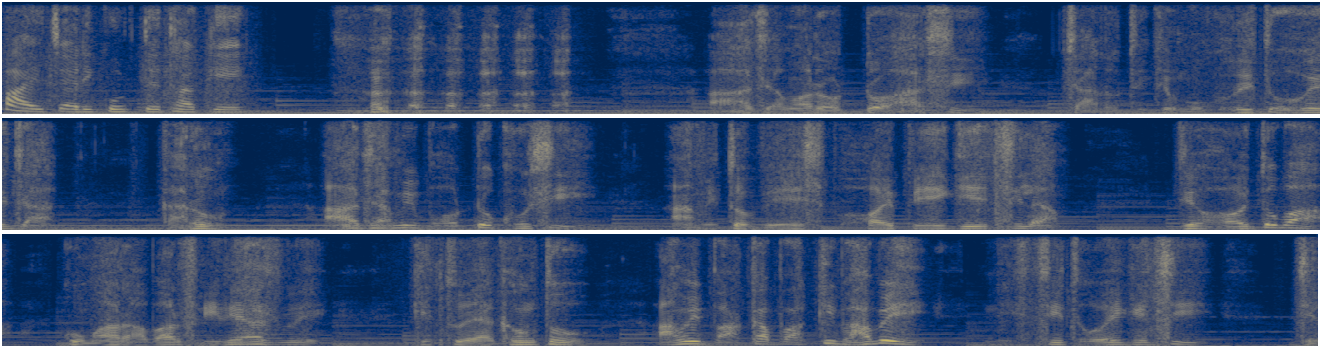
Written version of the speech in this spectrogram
পায়চারি করতে থাকে। আজ আমার অট্ট হাসি চারদিকে মুখরিত হয়ে যাক। কারণ আজ আমি বড্ড খুশি। আমি তো বেশ ভয় পেয়ে গিয়েছিলাম যে হয়তোবা কুমার আবার ফিরে আসবে। কিন্তু এখন তো আমি পাকাপাকি ভাবে নিশ্চিত হয়ে গেছি যে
